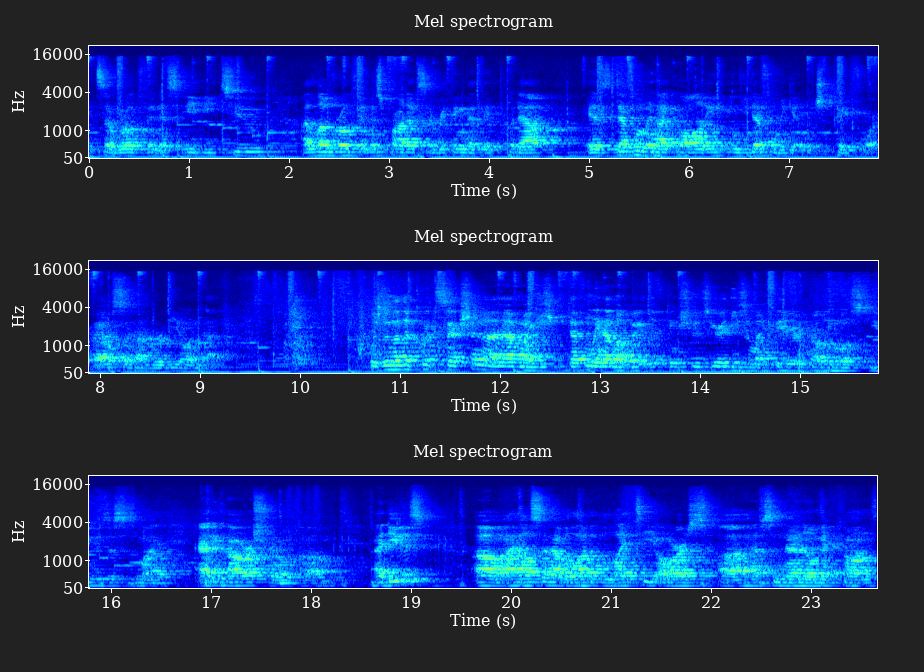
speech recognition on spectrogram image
It's a Rogue Fitness AB2. I love Rogue Fitness products. Everything that they put out is definitely high quality, and you definitely get what you pay for. I also have a review on that. There's another quick section. I have my definitely have my weightlifting shoes here. These are my favorite, probably most used. This is my Adipowers from um, Adidas. Um, I also have a lot of the light TRs. Uh, I have some Nano Metcons.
